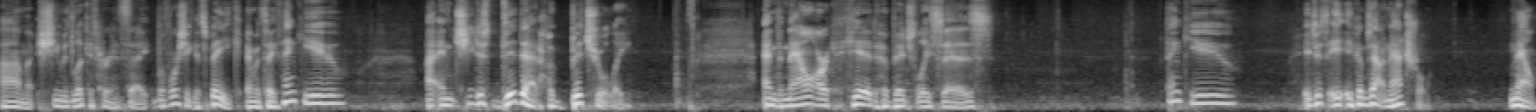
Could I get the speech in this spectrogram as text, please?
um, she would look at her and say, before she could speak, and would say, Thank you. Uh, and she just did that habitually. And now our kid habitually says, Thank you. It just it, it comes out natural. Now,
